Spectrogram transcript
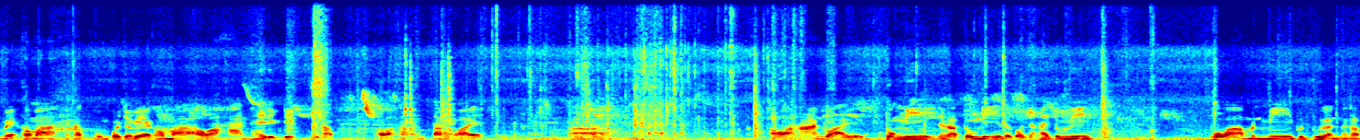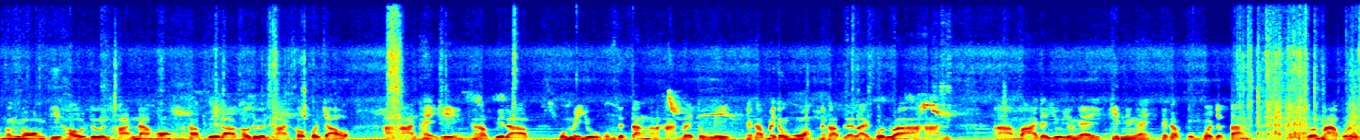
แวะเข้ามานะครับ ผมก็จะแวะเข้ามาเอาอาหารให้เด็ก ๆ นะครับ เอาอาหารตั้งไว้อ่า อาหารไว้ตรงนี้นะครับ ตรงนี้แล้วก็จะให้ตรงนี้ เพราะว่ามันมีเพื่อนๆนะครับน้องๆที่เขาเดินผ่านหน้าห้องนะครับ เวลาเขาเดินผ่านเขาก็จะเอาอาหารให้เองนะครับ เวลาผมไม่อยู่ผมจะตั้งอาหารไว้ตรงนี้นะครับ ไม่ต้องห่วงนะครับ หลาย ๆ คนว่าอาหารอ่าหมาจะอยู่ยังไงกินยังไงนะครับ ผมก็จะตั้งส่วนมากผมจะ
